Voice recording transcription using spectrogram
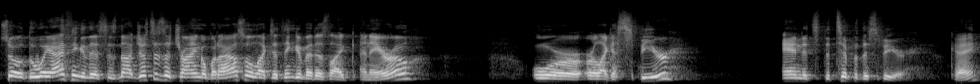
So the way I think of this is not just as a triangle, but I also like to think of it as like an arrow or, or like a spear, and it's the tip of the spear. Okay?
